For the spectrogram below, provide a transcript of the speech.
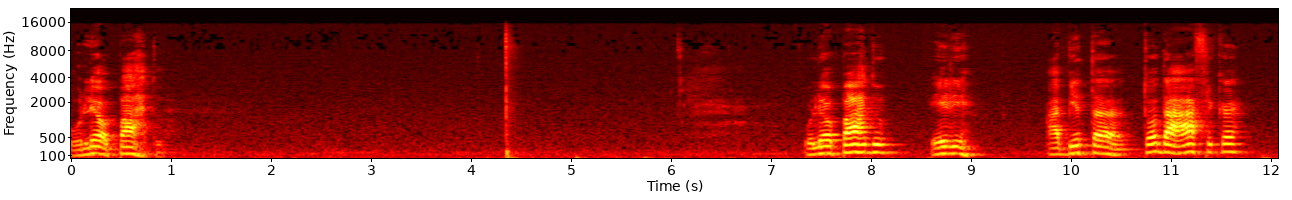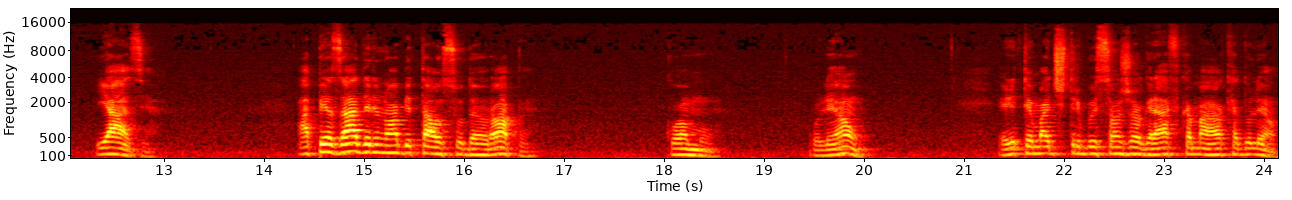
O leopardo. O leopardo, ele habita toda a África e Ásia. Apesar dele não habitar o sul da Europa, como o leão, ele tem uma distribuição geográfica maior que a do leão.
